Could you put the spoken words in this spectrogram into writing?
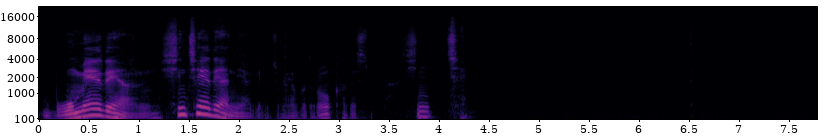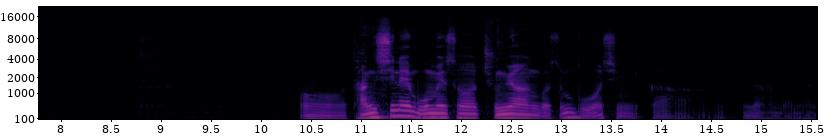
몸에 대한 신체에 대한 이야기를 좀 해보도록 하겠습니다. 신체. 어, 당신의 몸에서 중요한 것은 무엇입니까? 이렇게 생각한다면,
